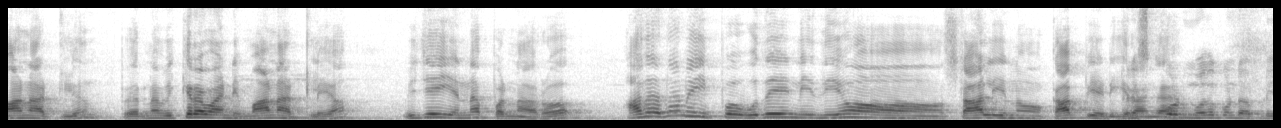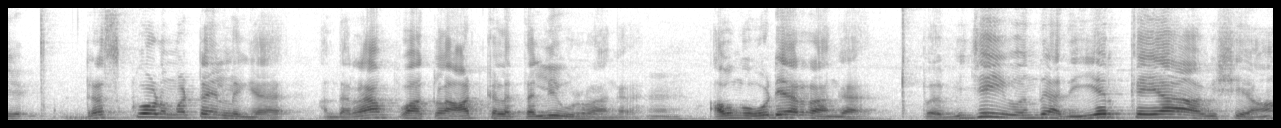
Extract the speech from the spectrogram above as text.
மாநாட்டிலையும் என்ன விக்கிரவாண்டி மாநாட்டிலையும் விஜய் என்ன பண்ணாரோ அதை தானே இப்போ உதயநிதியும் ஸ்டாலினும் காப்பி அடிக்கிறாங்க. முதற்கொண்டு அப்படியே. ட்ரெஸ் கோடு மட்டும் இல்லைங்க. அந்த ரேம்ப் வாக்கில் ஆட்களை தள்ளி விடுறாங்க. அவங்க ஓடியாடுறாங்க. இப்போ விஜய் வந்து அது இயற்கையாக விஷயம்.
